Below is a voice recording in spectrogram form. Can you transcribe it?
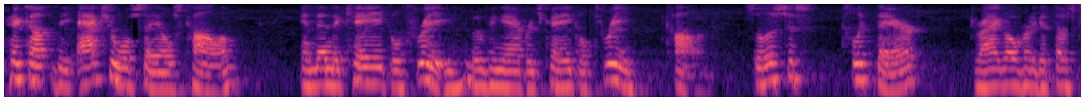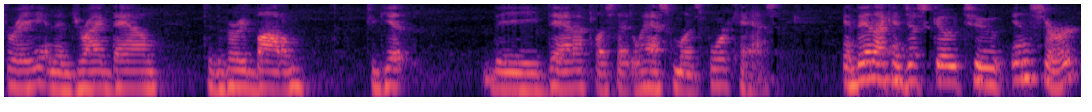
pick up the actual sales column, and then the k equal 3, moving average k equal 3 column. So let's just click there, drag over to get those three, and then drag down to the very bottom to get the data plus that last month's forecast. And then I can just go to insert,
